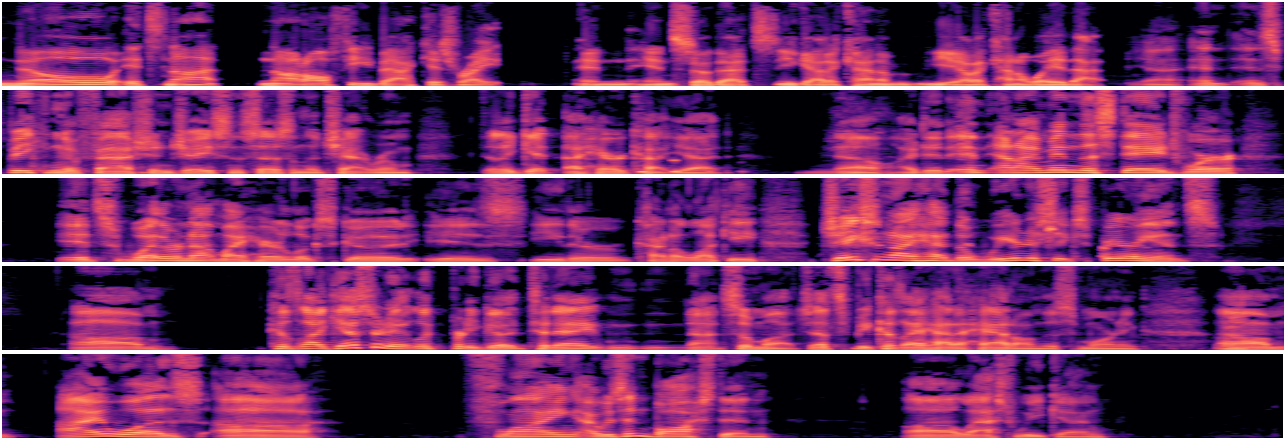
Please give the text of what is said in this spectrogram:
"No, it's not. Not all feedback is right." And and so that's you got to kind of you got to kind of weigh that. Yeah, and and speaking of fashion, Jason says in the chat room, "Did I get a haircut yet?" no, I did, and and I'm in the stage where it's whether or not my hair looks good is either kind of lucky. Jason and I had the weirdest experience, um, because like yesterday it looked pretty good. Today, not so much. That's because I had a hat on this morning. Um, I was uh flying. I was in Boston uh last weekend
